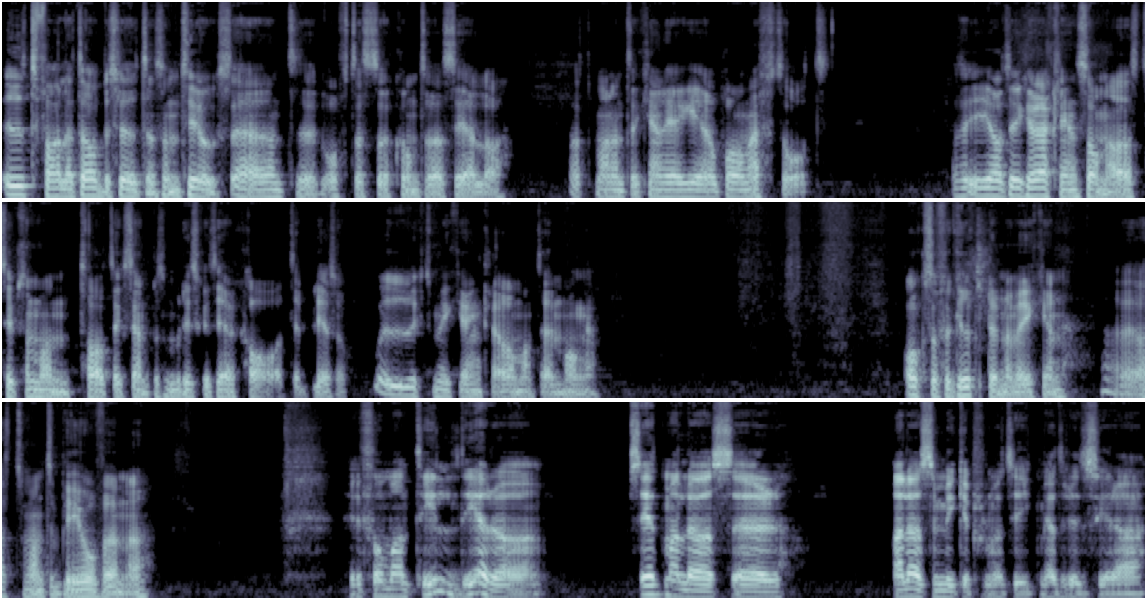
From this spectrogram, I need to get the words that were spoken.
utfallet av besluten som togs är inte oftast så kontroversiella att man inte kan reagera på dem efteråt. Alltså, jag tycker verkligen sådana, typ som man tar ett exempel som att diskutera kravet, det blir så sjukt mycket enklare om man inte är många. Också för gruppdynamiken, eh, att man inte blir ovänner. Hur får man till det då? Säg att man löser, man löser mycket problematik med att reducera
